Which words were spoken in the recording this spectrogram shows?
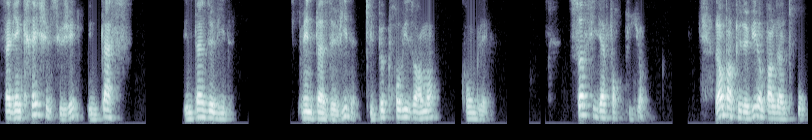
Ça vient créer chez le sujet une place, une place de vide, mais une place de vide qu'il peut provisoirement combler sauf s'il y a forclusion. Là, on ne parle plus de vide, on parle d'un trou.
